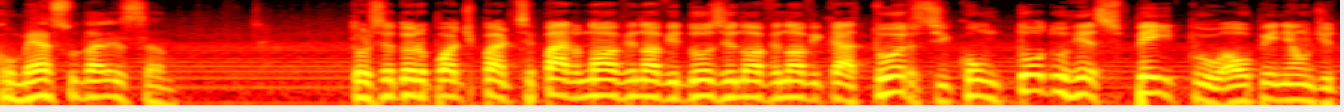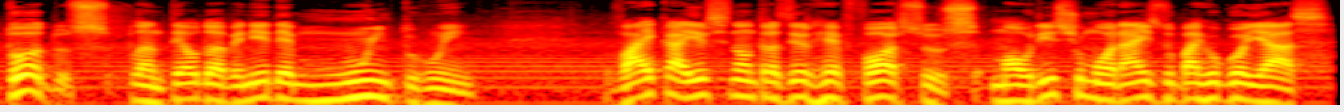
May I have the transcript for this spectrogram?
Começa o D'Alessandro. Torcedor pode participar 9912-9914 com todo respeito à opinião de todos. Plantel do Avenida é muito ruim. Vai cair se não trazer reforços. Maurício Moraes do bairro Goiás.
